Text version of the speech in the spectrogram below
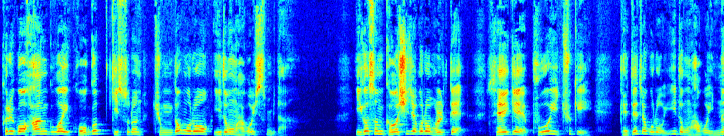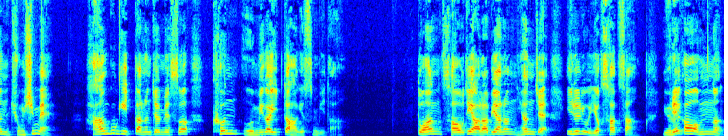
그리고 한국의 고급 기술은 중동으로 이동하고 있습니다. 이것은 거시적으로 볼 때 세계 부의 축이 대대적으로 이동하고 있는 중심에 한국이 있다는 점에서 큰 의미가 있다 하겠습니다. 또한 사우디아라비아는 현재 인류 역사상 유례가 없는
